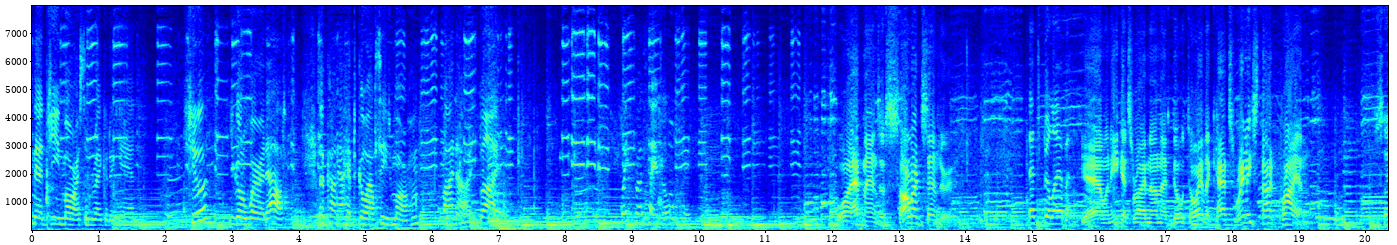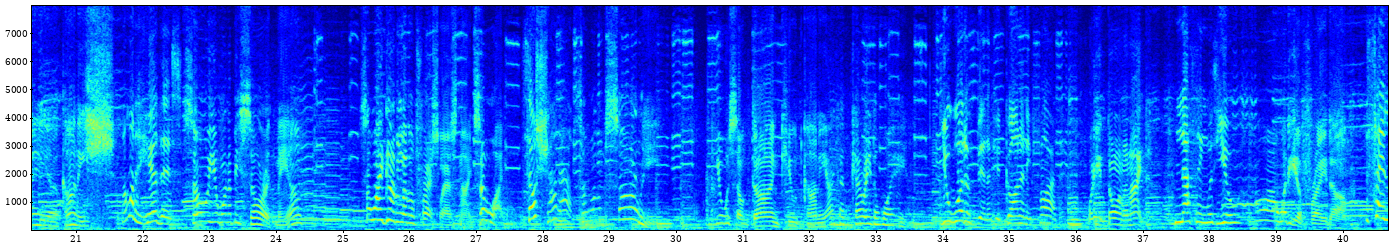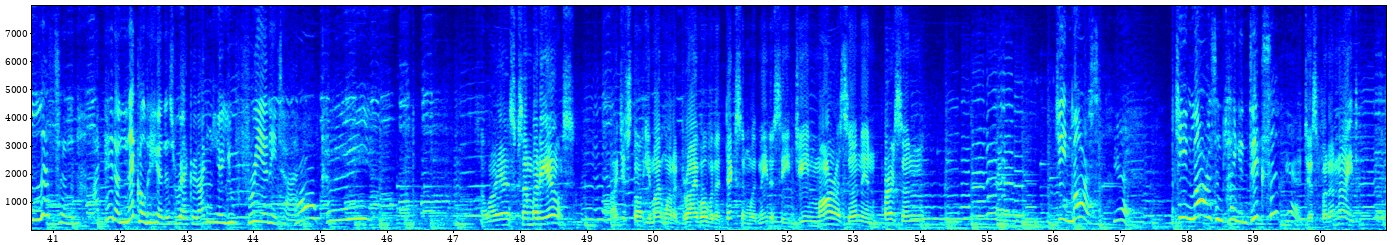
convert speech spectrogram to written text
that Gene Morrison record again. Sure? You're gonna wear it out. Look, Connie, I have to go. I'll see you tomorrow, huh? Bye now. Bye. Wait for us, Hazel. Boy, that man's a solid sender. That's Bill Evans. Yeah, when he gets riding on that go toy, the cats really start crying. Say, uh, Connie. Shh. I want to hear this. So you want to be sore at me, huh? So I got a little fresh last night. So what? So shut up. So I'm sorry. You were so darn cute, Connie. I got carried away. You would have been if you'd gone any farther. What are you doing tonight? Nothing with you. Oh, what are you afraid of? Say, listen. I paid a nickel to hear this record. I can hear you free anytime. Okay. So I asked somebody else. I just thought you might want to drive over to Dixon with me to see Gene Morrison in person. Gene Morrison. Yeah. Gene Morrison playing in Dixon? Yeah, just for tonight.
